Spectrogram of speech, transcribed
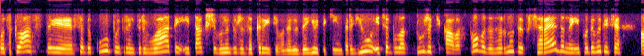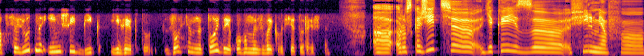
от скласти все докупи, проінтерв'ювати і так, що вони дуже закриті. Вони не дають такі інтерв'ю. І це була дуже цікава спроба зазирнути всередину і подивитися абсолютно інший бік Єгипту, зовсім не той, до якого ми звикли всі туристи. Розкажіть, е, який з е, фільмів, е,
